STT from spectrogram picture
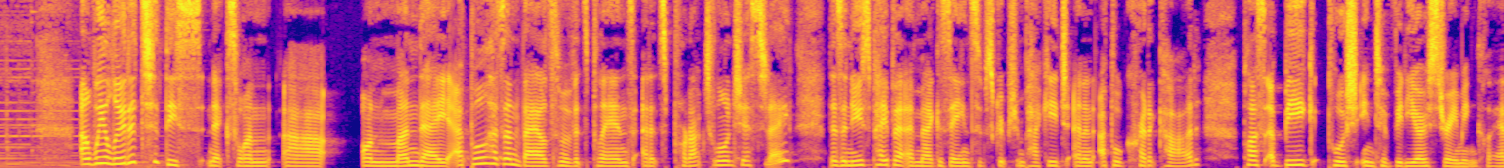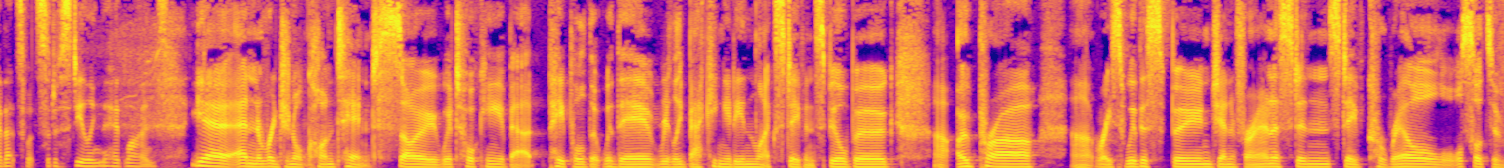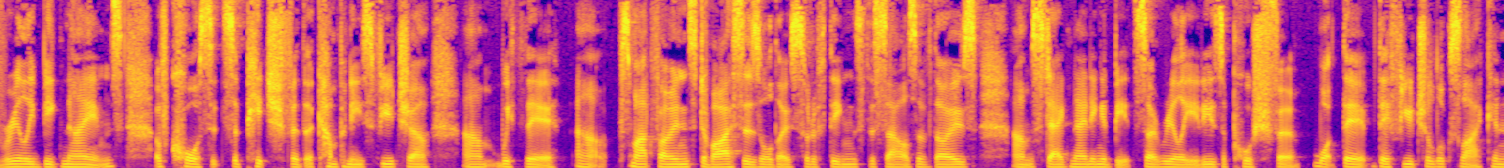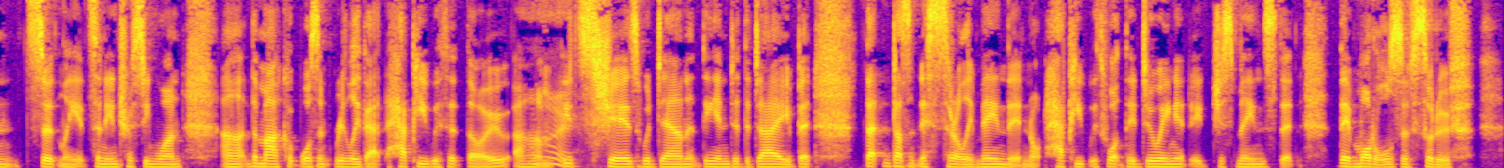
Uh, we alluded to this next one uh, on Monday, Apple has unveiled some of its plans at its product launch yesterday. There's a newspaper and magazine subscription package and an Apple credit card, plus a big push into video streaming, Claire. That's what's sort of stealing the headlines. Yeah, and original content. So we're talking about people that were there really backing it in, like Steven Spielberg, uh, Oprah, uh, Reese Witherspoon, Jennifer Aniston, Steve Carell, all sorts of really big names. Of course, it's a pitch for the company company's future um, with their uh, smartphones, devices, all those sort of things, the sales of those um, stagnating a bit. So really, it is a push for what their their future looks like, and certainly it's an interesting one. Uh, the market wasn't really that happy with it, though. Um, no. Its shares were down at the end of the day, but that doesn't necessarily mean they're not happy with what they're doing. It it just means that their models have sort of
